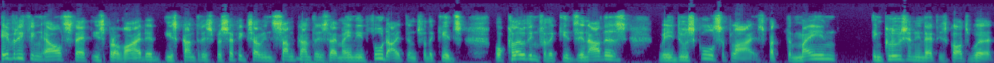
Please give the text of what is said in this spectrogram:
Everything else that is provided is country specific. So, in some countries, they may need food items for the kids or clothing for the kids. In others, we do school supplies. But the main inclusion in that is God's Word.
